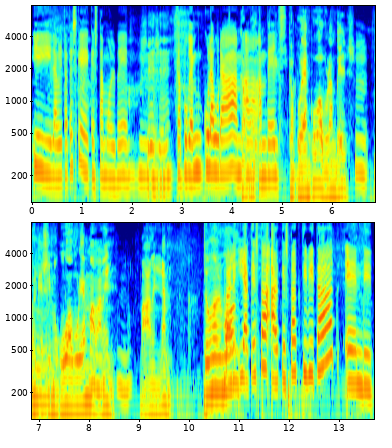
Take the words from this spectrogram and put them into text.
I la veritat és que, que està molt bé. Mm, Sí, sí. Que puguem col·laborar amb, Que amb, pu- amb ells. Que podem col·laborar amb ells. Mm. Perquè si no col·laborem, malament. Malament anem. Tot el món... Vale, I aquesta, aquesta activitat hem dit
